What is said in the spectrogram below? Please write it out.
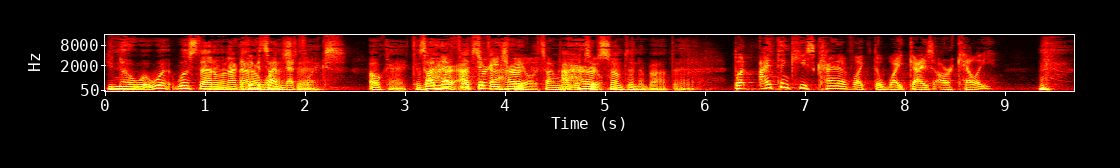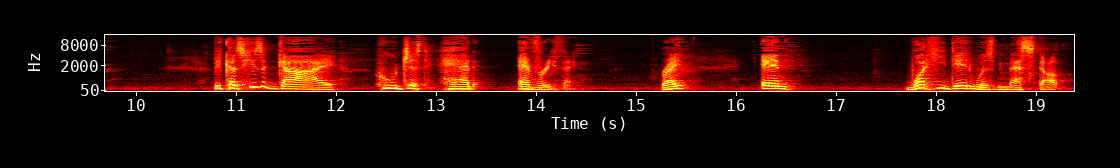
You know what? what what's that on? I got. think it's on watch that. Netflix. Okay, because on I heard, I Netflix or think I heard, HBO. It's on one I heard two. something about that. But I think he's kind of like the white guy's R. Kelly. because he's a guy who just had everything, right? And what he did was messed up.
